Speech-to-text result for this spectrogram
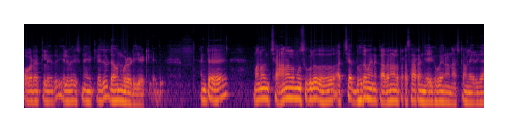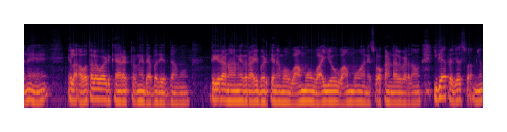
పొగడట్లేదు ఎలివేషన్ వేయట్లేదు డౌన్ గ్రేడ్ చేయట్లేదు. అంటే మనం ఛానల్ ముసుగులో అత్యద్భుతమైన కథనాలు ప్రసారం చేయకపోయినా నష్టం లేదు కానీ ఇలా అవతలవాడి క్యారెక్టర్నే క్యారెక్టర్ని దెబ్బతీద్దాము. తీరా నా మీద రాయబడితేనేమో వామ్మో వాయ్యో వామ్మో అనే శోకాండాలు పెడదాం. ఇదే ప్రజాస్వామ్యం.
